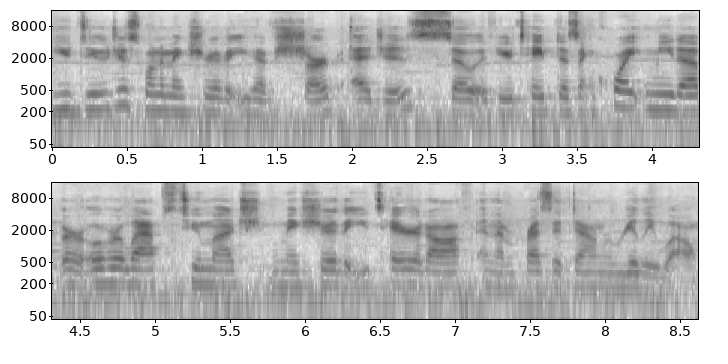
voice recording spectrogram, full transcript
You do just want to make sure that you have sharp edges, so if your tape doesn't quite meet up or overlaps too much, make sure that you tear it off and then press it down really well.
